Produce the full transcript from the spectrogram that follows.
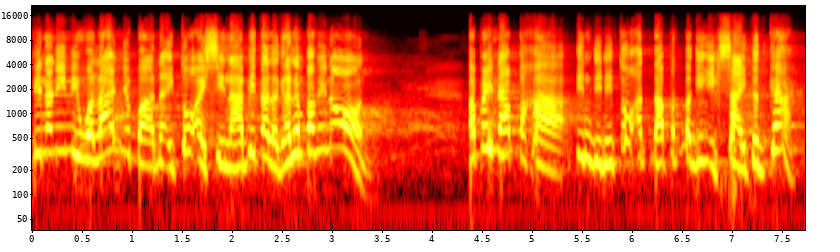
Pinaniniwalaan niyo ba na ito ay sinabi talaga ng Panginoon? Abay, napaka-tindi nito at dapat maging excited ka.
